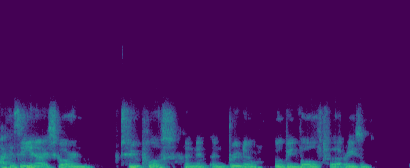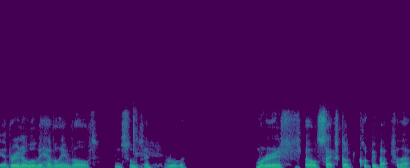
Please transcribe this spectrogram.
I can see United scoring two plus, and and Bruno will be involved for that reason. Yeah, Bruno will be heavily involved in something or other. I'm wondering if old Sex God could be back for that.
